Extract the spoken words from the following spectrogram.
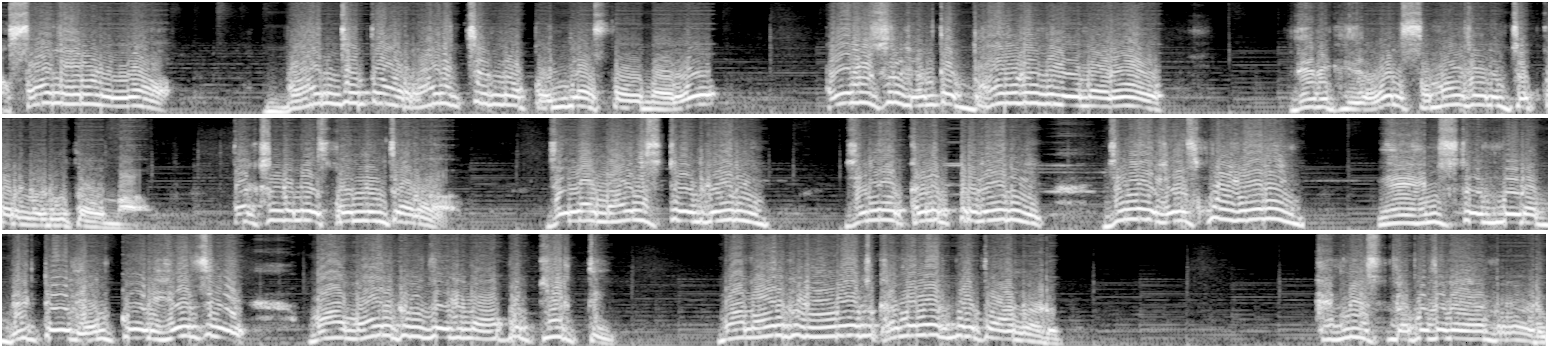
అసాధారణంగా బాధ్యత రాహిత్యంగా పనిచేస్తా ఉన్నారో పోలీసులు ఎంత దారుణంగా ఉన్నారో దీనికి ఎవరు సమాధానం చెప్తారని అడుగుతా ఉన్నా. తక్షణమే స్పందించాలా? జిల్లా మ్యాజిస్ట్రేట్ గారు జిల్లా కలెక్టర్ గారు జిల్లా ఎస్పీ గారు ఈ ఇన్సిడెంట్ మీద డీటెయిల్ ఎంక్వైరీ చేసి మా నాయకుడు జరిగిన అపకీర్తి. మా నాయకుడు ఈ రోజు కనలేకపోతా ఉన్నాడు. కిడ్నీస్ దెబ్బతినే అంటున్నాడు.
